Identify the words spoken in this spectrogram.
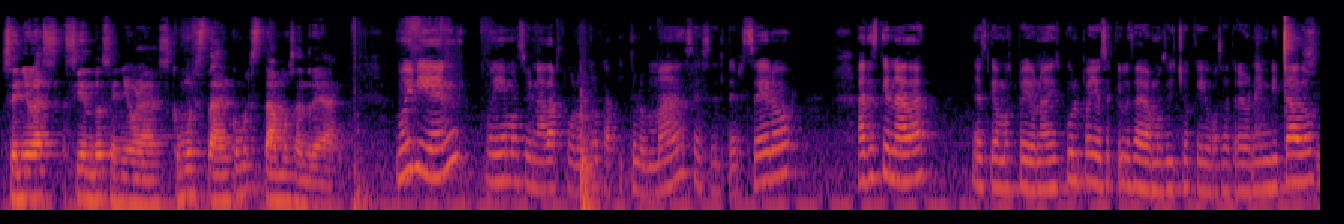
Señoras siendo señoras. ¿Cómo están? ¿Cómo estamos, Andrea? Muy bien, muy emocionada por otro capítulo más, es el tercero. Antes que nada, es que hemos pedido una disculpa, yo sé que les habíamos dicho que íbamos a traer un invitado, Sí,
